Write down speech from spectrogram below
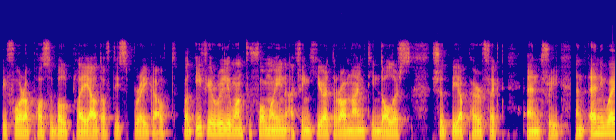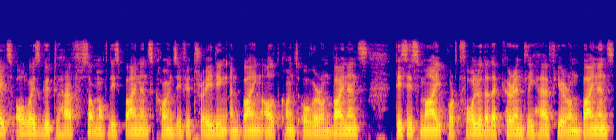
before a possible play out of this breakout. But if you really want to FOMO in, I think here at around $19 should be a perfect entry. And anyway, it's always good to have some of these Binance coins if you're trading and buying altcoins over on Binance. This is my portfolio that I currently have here on Binance.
